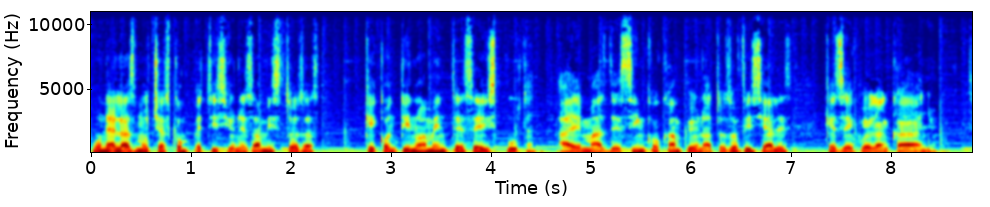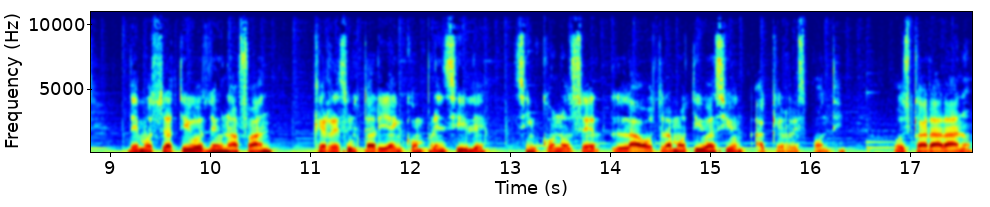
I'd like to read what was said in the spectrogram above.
una de las muchas competiciones amistosas que continuamente se disputan, además de cinco campeonatos oficiales que se juegan cada año, demostrativos de un afán que resultaría incomprensible sin conocer la otra motivación a que responde. Oscar Arano,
